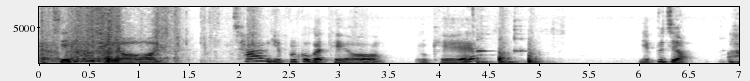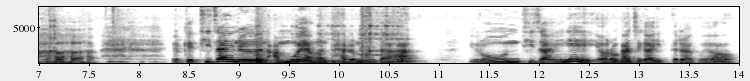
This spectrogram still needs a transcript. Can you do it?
같이 해보시면 참 예쁠 것 같아요. 이렇게 예쁘죠? 이렇게 디자인은 앞 모양은 다릅니다. 이런 디자인이 여러 가지가 있더라고요.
